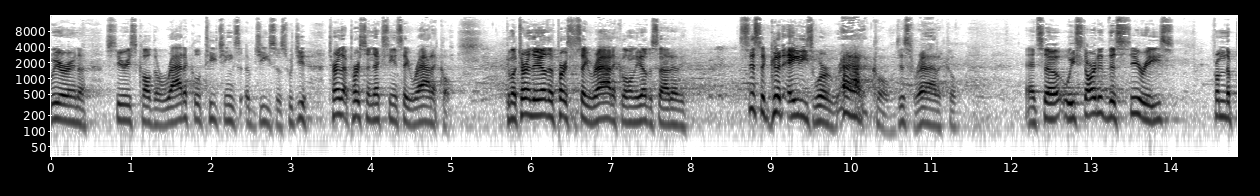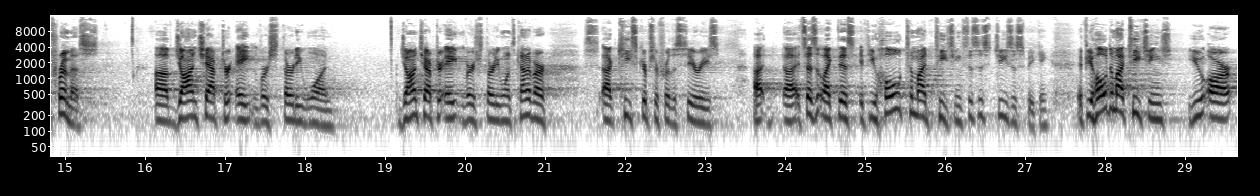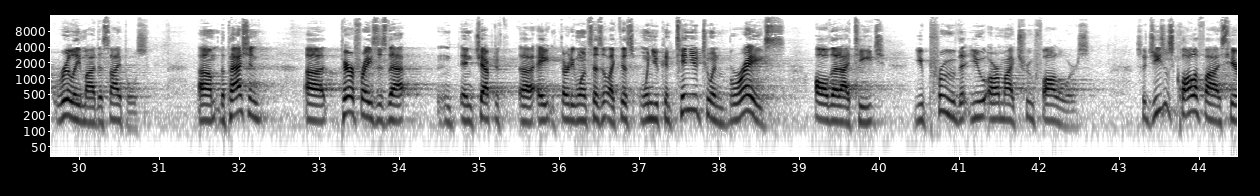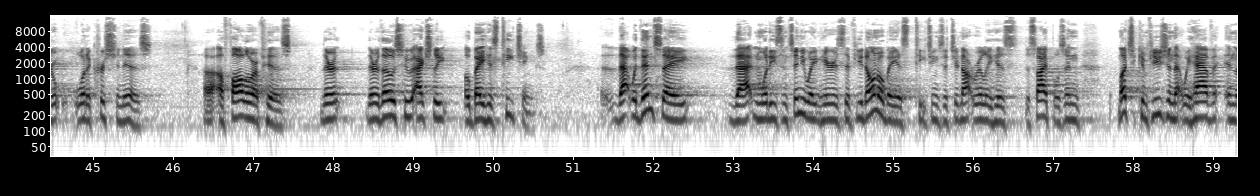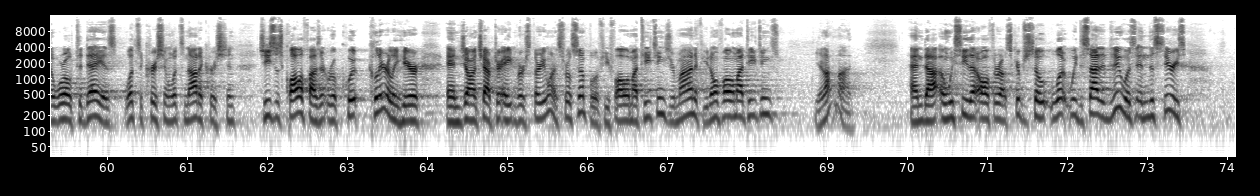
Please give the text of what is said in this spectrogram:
We are in a series called The Radical Teachings of Jesus. Would you turn that person next to you and say radical? Come on, turn to the other person and say radical on the other side of you. It's just a good 80s word, radical, just radical. And so we started this series from the premise of John chapter 8 and verse 31. John chapter 8 and verse 31 is kind of our uh, key scripture for the series. Uh, uh, it says it like this If you hold to my teachings, this is Jesus speaking, if you hold to my teachings, you are really my disciples. Um, the Passion uh, paraphrases that in, in chapter uh, 8 and 31, says it like this When you continue to embrace all that I teach, you prove that you are my true followers. So Jesus qualifies here what a Christian is uh, a follower of his. There, there are those who actually obey his teachings. That would then say that, and what he's insinuating here is if you don't obey his teachings, that you're not really his disciples. And much confusion that we have in the world today is what's a Christian, what's not a Christian. Jesus qualifies it real quick, clearly here in John chapter 8, verse 31. It's real simple. If you follow my teachings, you're mine. If you don't follow my teachings, you're not mine. And, uh, and we see that all throughout Scripture. So, what we decided to do was in this series,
